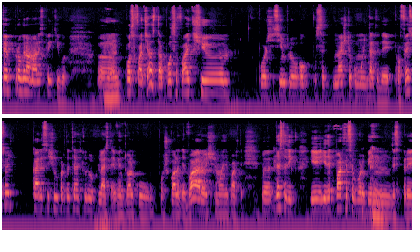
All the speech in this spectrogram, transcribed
pe programa respectivă. Uh, Poți să faci asta, poți să faci uh, pur și simplu o, să naști o comunitate de profesori care să-și împărtățească lucrurile astea, eventual cu o școală de vară și așa mai departe. Uh, De asta zic, e, e departe să vorbim despre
